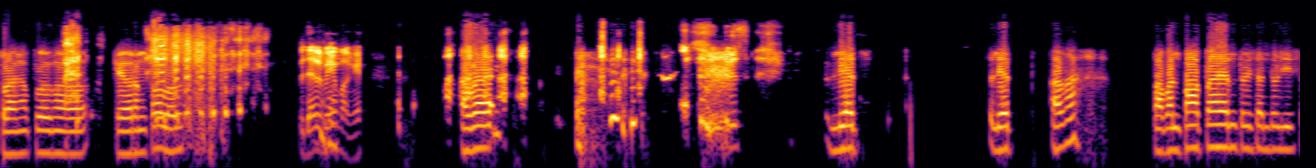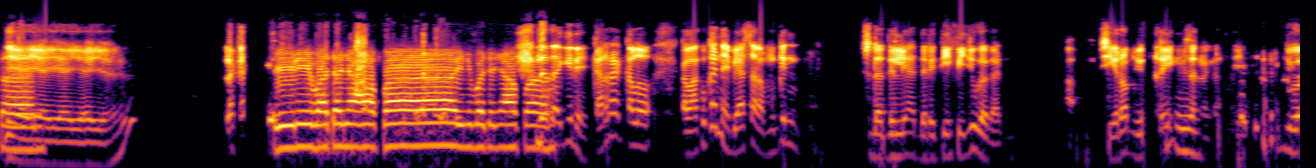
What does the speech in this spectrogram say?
pelangak pelongo kayak orang tolol padahal memang ya. Apa? Terus? Lihat. Lihat apa? Papan-papan tulisan-tulisan. Iya iya iya iya iya ini bacanya apa ini bacanya apa Nggak, nggak gini, karena kalau kalau aku kan ya biasa lah, mungkin sudah dilihat dari TV juga kan. Ah, Si Rob juga sering Iya. misalnya kan. juga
